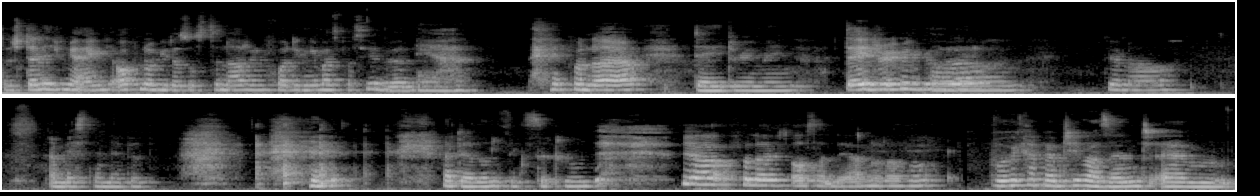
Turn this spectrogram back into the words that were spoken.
dann stelle ich mir eigentlich auch nur wieder so Szenarien vor, die niemals passieren werden. Ja. Von daher. Daydreaming. Daydreaming gesagt. Genau. Am besten in der Bib. Hat ja sonst nichts zu tun. Ja, vielleicht außer Lernen oder so. Wo wir gerade beim Thema sind, ähm,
